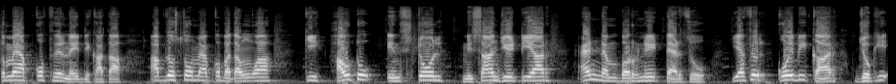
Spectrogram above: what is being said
तो मैं आपको फिर नहीं दिखाता। अब दोस्तों, मैं आपको बताऊँगा कि how to install Nissan G T R and नंबरनी टेरजो या फिर कोई भी कार जो कि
